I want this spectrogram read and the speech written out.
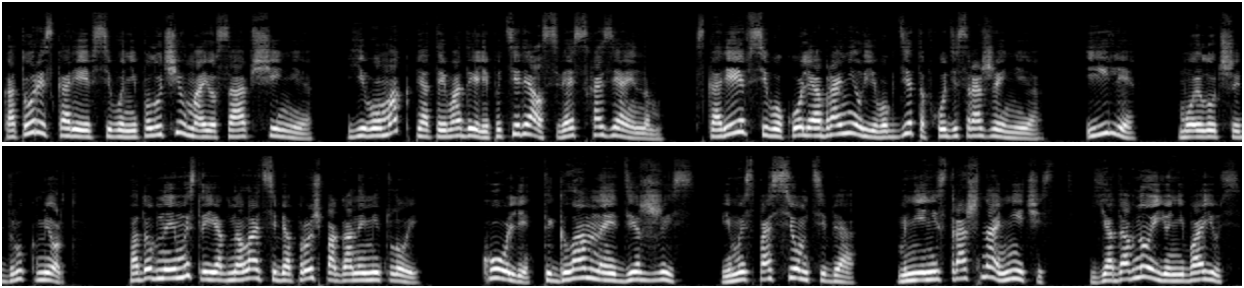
который, скорее всего, не получил мое сообщение. Его маг пятой модели потерял связь с хозяином. Скорее всего, Коля обронил его где-то в ходе сражения. Или мой лучший друг мертв. Подобные мысли я гнала от себя прочь поганой метлой. «Коли, ты, главное, держись!» и мы спасем тебя. Мне не страшна нечисть, я давно ее не боюсь».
